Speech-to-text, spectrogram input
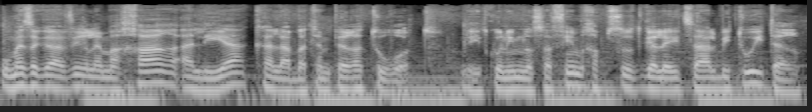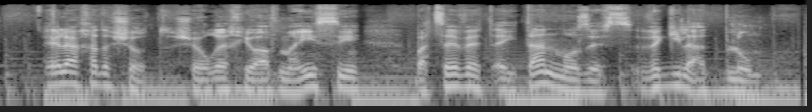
ומזג האוויר למחר, עלייה קלה בטמפרטורות. לעדכונים נוספים חפשו את גלי צה"ל בטוויטר. אלה החדשות, שעורך יואב מאיסי, בצוות איתן מוזס וגלעד בלום.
